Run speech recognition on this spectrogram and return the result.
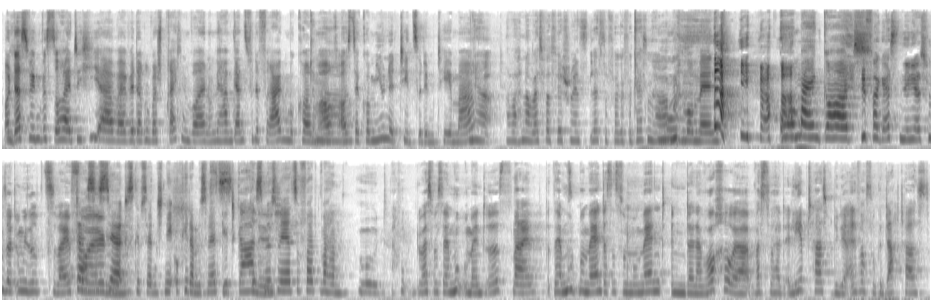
Und deswegen bist du heute hier, weil wir darüber sprechen wollen. Und wir haben ganz viele Fragen bekommen, Genau. auch aus der Community zu dem Thema. Ja, aber Hanna, weißt du, was wir schon jetzt letzte Folge vergessen haben? Mutmoment. ja. Oh mein Gott. Wir vergessen den jetzt schon seit irgendwie so zwei Das Folgen. ist ja, das gibt's ja nicht. Nee, okay, dann müssen wir jetzt. Geht gar das nicht. müssen wir jetzt sofort machen. Mut. du weißt, was der Mutmoment ist? Nein. Der Mutmoment, das ist so ein Moment in deiner Woche oder was du halt erlebt hast, wo du dir einfach so gedacht hast,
